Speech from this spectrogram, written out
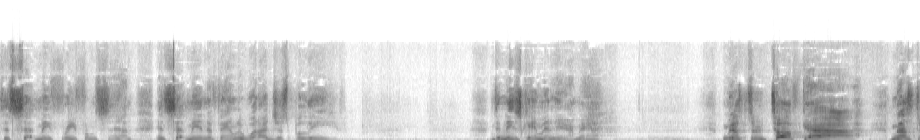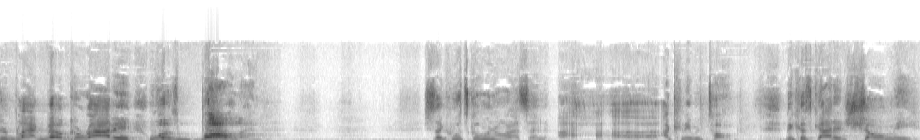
to set me free from sin and set me in the family what I just believe. Denise came in there, man. Mr. Tough Guy, Mr. Black Belt Karate was bawling. She's like, What's going on? I said, I, I, I couldn't even talk because God had shown me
